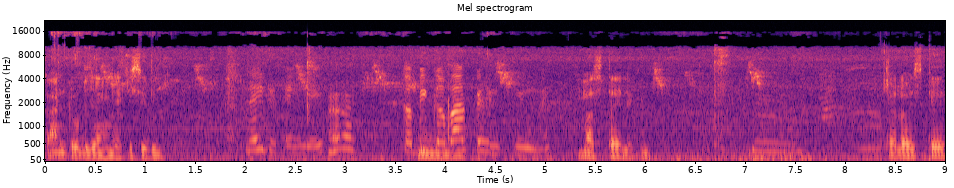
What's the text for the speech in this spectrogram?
कान टूट जाएँगे किसी दिन। नहीं टूटेंगे। कभी कभार पहनती हूँ मैं। मस्त है लेकिन। चलो इसके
